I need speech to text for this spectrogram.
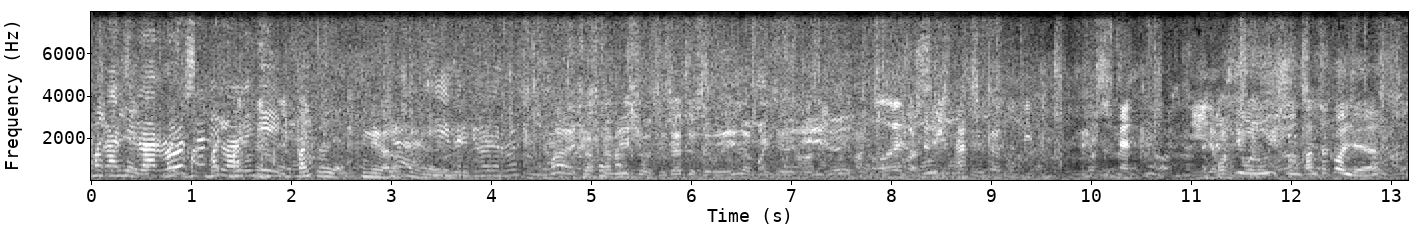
la, ni la rosa ni la de llei. Quindi la rossa Sì, nera. perché quella rossa... Ma esattamente, il Giuseppe Serrella, Mike I llavors diu a lui, són tanta colla, eh?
